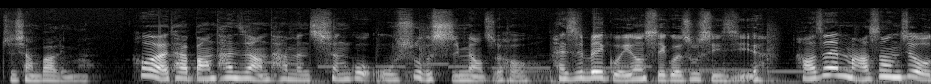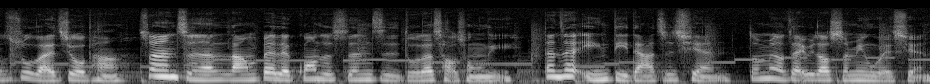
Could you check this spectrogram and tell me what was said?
只想霸凌吗？”后来他帮探长他们撑过无数个十秒之后，还是被鬼用血鬼术袭击。好在马上就有柱来救他，虽然只能狼狈的光着身子躲在草丛里，但在营抵达之前都没有再遇到生命危险。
